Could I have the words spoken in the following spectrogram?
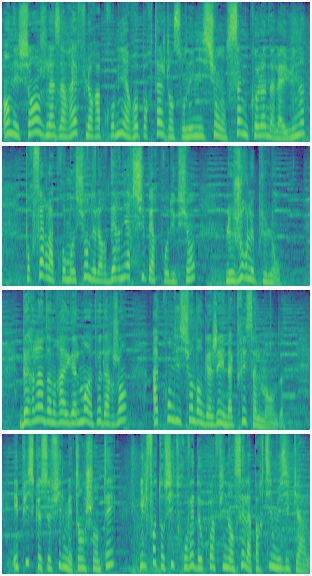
En échange, Lazareff leur a promis un reportage dans son émission 5 colonnes à la une pour faire la promotion de leur dernière superproduction, Le jour le plus long. Berlin donnera également un peu d'argent à condition d'engager une actrice allemande. Et puisque ce film est enchanté, il faut aussi trouver de quoi financer la partie musicale.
